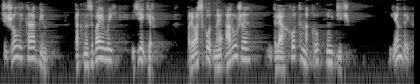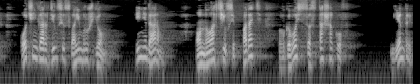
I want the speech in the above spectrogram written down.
тяжелый карабин, так называемый егер, превосходное оружие для охоты на крупную дичь. Гендрик очень гордился своим ружьем, и недаром. Он наловчился попадать в гвоздь со ста шагов. Гендрик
